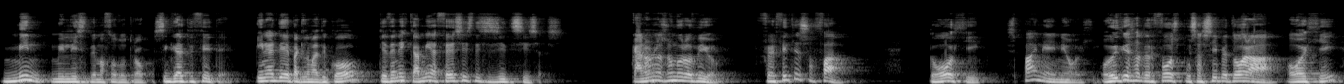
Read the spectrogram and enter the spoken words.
μην μιλήσετε με αυτόν τον τρόπο. Συγκρατηθείτε. Είναι αντιεπαγγελματικό και δεν έχει καμία θέση στη συζήτησή σας. Κανόνας νούμερο 2. Φερθείτε σοφά. Το όχι σπάνια είναι όχι; Ο ίδιος αδερφός που σας είπε τώρα όχι,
